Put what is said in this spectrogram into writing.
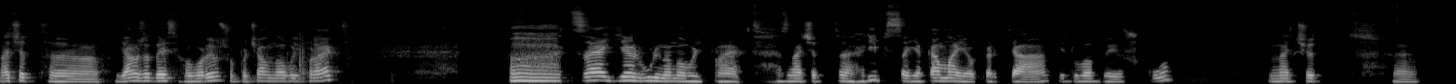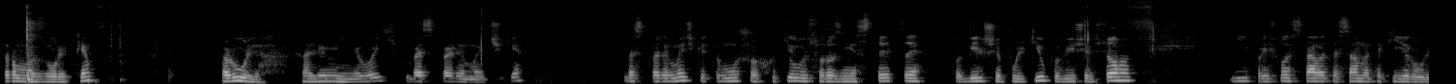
Значить, е, я вже десь говорив, що почав новий проект. Е, Це є руль на новий проект. Значить, гріпса, яка має опертя під лодишку. Значить, е, тормозульки. Руль алюмінієвий, без перемички. Без перемички, тому що хотілося розмістити побільше пультів, побільше всього. І прийшлося ставити саме такий руль.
